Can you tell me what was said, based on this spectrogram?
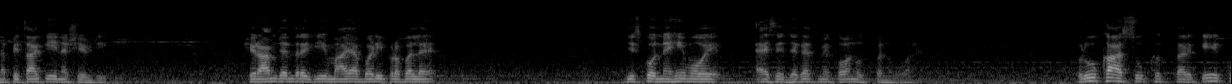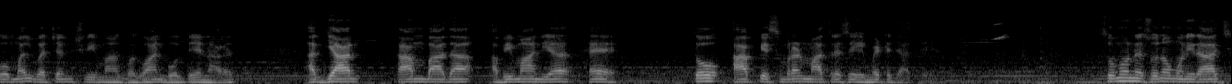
न पिता की, न शिव जी की। श्री रामचंद्र की माया बड़ी प्रबल है जिसको नहीं मोए ऐसे जगत में कौन उत्पन्न हुआ है? रूखा सुख करके कोमल वचन श्री माँ भगवान बोलते हैं, नारद, अज्ञान, काम बाधा, अभिमान यह है तो आपके स्मरण मात्र से ही मिट जाते हैं। सुमो ने सुनो मुनिराज।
